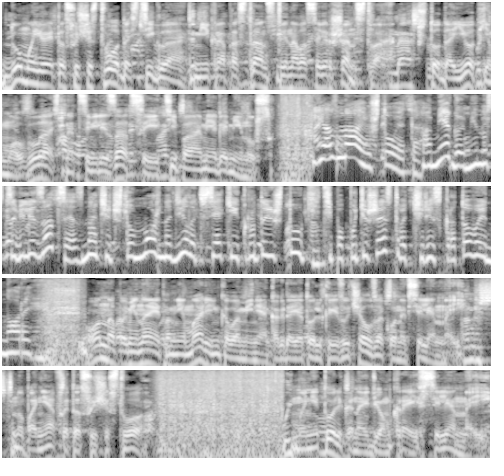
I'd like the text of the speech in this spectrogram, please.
Думаю, это существо достигло микропространственного совершенства, что дает ему власть над цивилизацией типа Омега-минус. я знаю, что это. Омега минус цивилизация значит, что можно делать всякие крутые штуки, типа путешествовать через кротовые норы. Он напоминает мне маленького меня, когда я только изучал законы Вселенной. Но поняв это существо, мы не только найдем край Вселенной,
